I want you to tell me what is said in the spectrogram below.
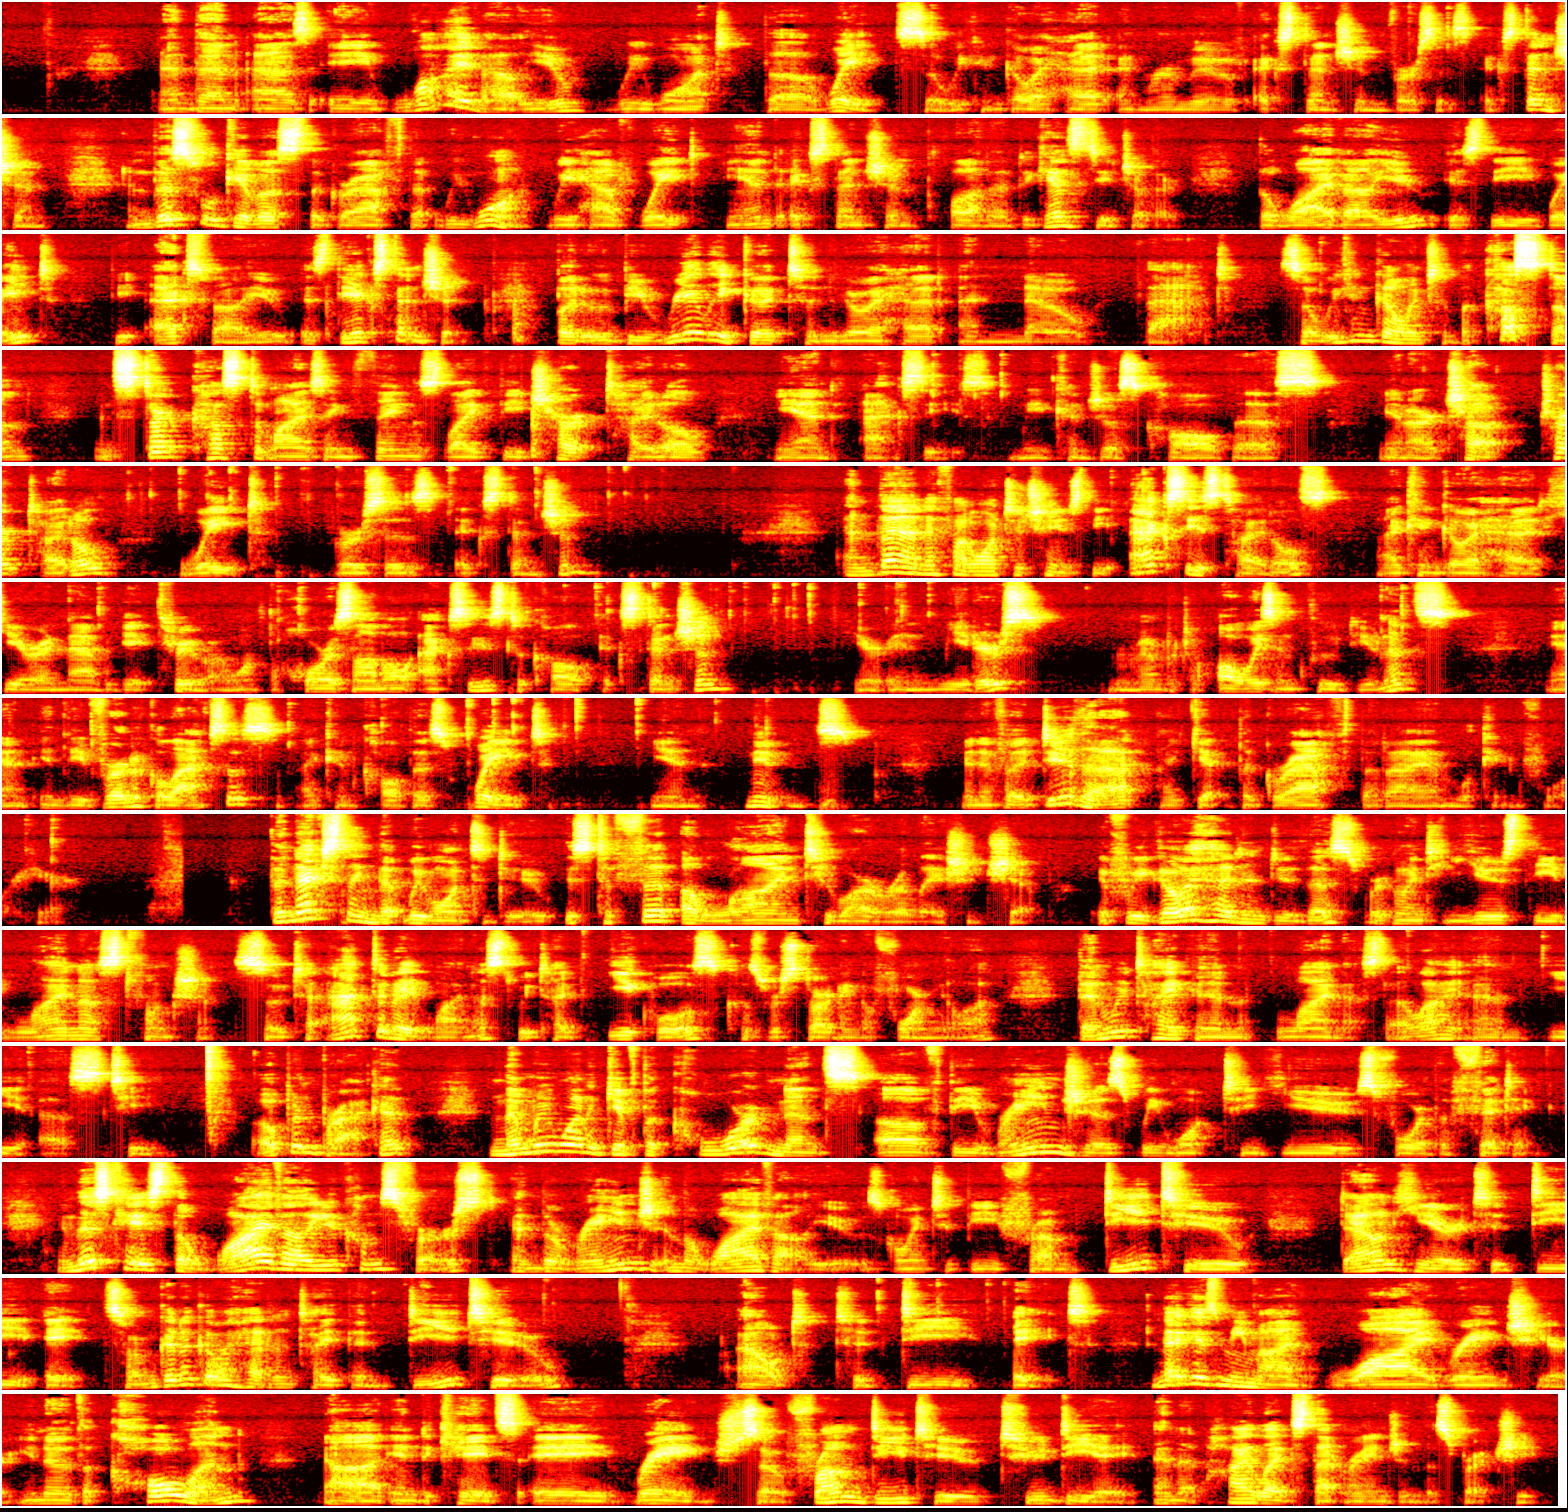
And then as a y value, we want the weight. So we can go ahead and remove extension versus extension. And this will give us the graph that we want. We have weight and extension plotted against each other. The y value is the weight, the x value is the extension. But it would be really good to go ahead and know that. So we can go into the custom and start customizing things like the chart title and axes. We can just call this in our chart, title, weight versus extension. And then if I want to change the axes titles, I can go ahead here and navigate through. I want the horizontal axes to call extension here in meters. Remember to always include units. And in the vertical axis, I can call this weight in newtons. And if I do that, I get the graph that I am looking for here. The next thing that we want to do is to fit a line to our relationship. If we go ahead and do this, we're going to use the linest function. So to activate linest, we type equals, because we're starting a formula. Then we type in linest, L-I-N-E-S-T, open bracket. And then we want to give the coordinates of the ranges we want to use for the fitting. In this case, the y value comes first, and the range in the y value is going to be from D2 down here to D8. So I'm going to go ahead and type in D2 out to D8. And that gives me my Y range here. You know, the colon uh, indicates a range, so from D2 to D8, and it highlights that range in the spreadsheet.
